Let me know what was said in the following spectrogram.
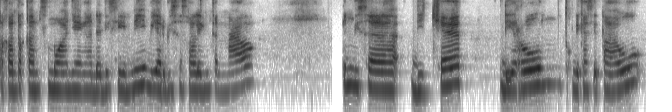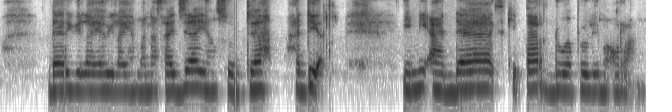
rekan-rekan semuanya yang ada di sini biar bisa saling kenal. Mungkin bisa di chat, di room untuk dikasih tahu dari wilayah-wilayah mana saja yang sudah hadir ini ada sekitar 25 orang.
